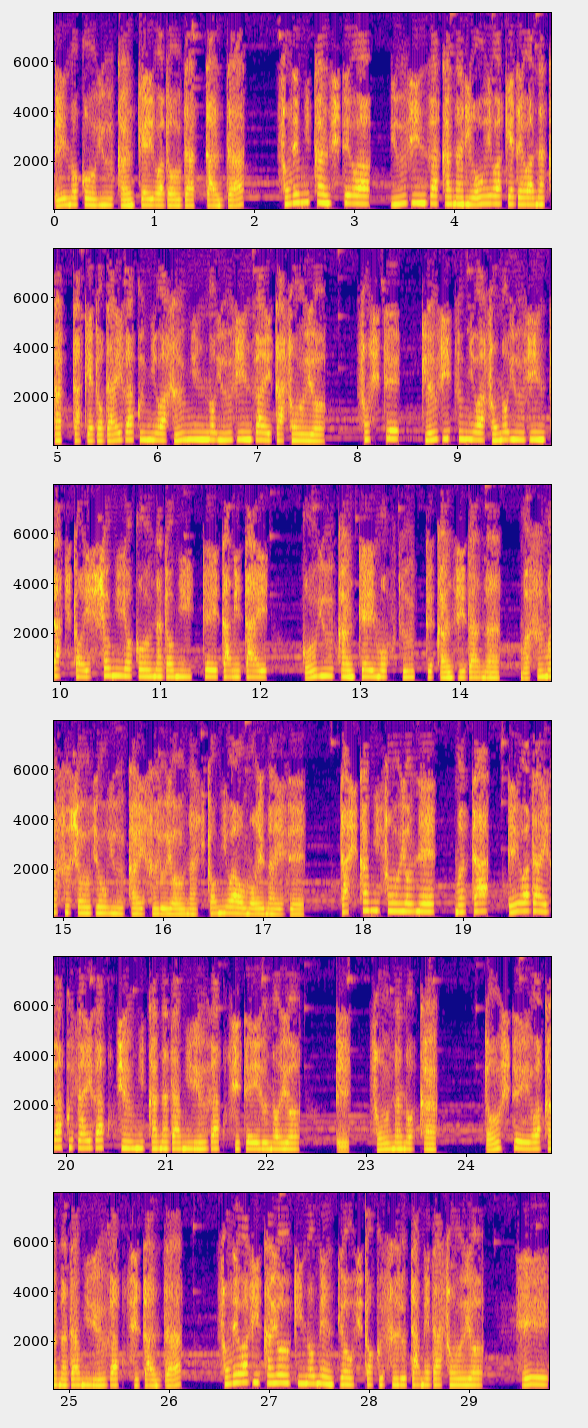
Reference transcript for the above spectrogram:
A の交友関係はどうだったんだ？それに関しては、友人がかなり多いわけではなかったけど大学には数人の友人がいたそうよ。そして、休日にはその友人たちと一緒に旅行などに行っていたみたい。交友関係も普通って感じだな。ますます少女を誘拐するような人には思えないぜ。確かにそうよね。また、A は大学在学中にカナダに留学しているのよ。え、そうなのか。どうして A はカナダに留学したんだ？それは自家用機の免許を取得するためだそうよ。へえ、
